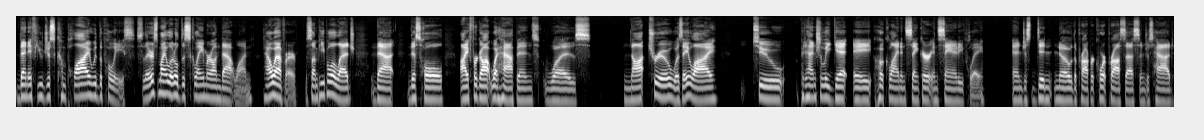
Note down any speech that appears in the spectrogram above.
than if you just comply with the police. So there's my little disclaimer on that one. However, some people allege that this whole I forgot what happened was not true, was a lie to potentially get a hook, line, and sinker insanity plea and just didn't know the proper court process and just had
